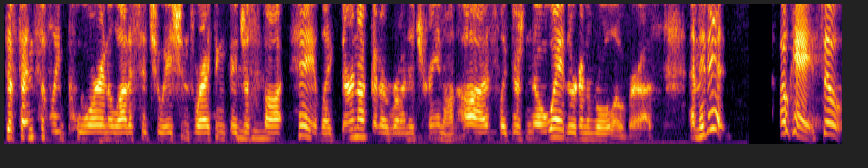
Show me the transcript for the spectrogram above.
defensively poor in a lot of situations where I think they just mm-hmm. thought, hey, like they're not going to run a train on us. Like there's no way they're going to roll over us. And they did. Okay, so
